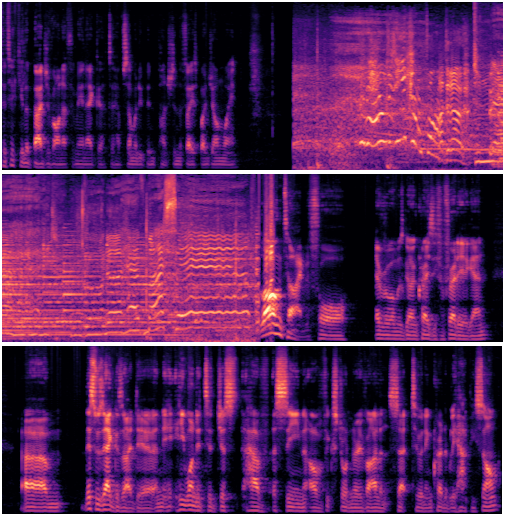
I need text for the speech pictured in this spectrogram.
particular badge of honor for me and Edgar to have someone who'd been punched in the face by John Wayne. Where the hell did he come from? I don't know. Tonight, I'm gonna have myself. Long time before everyone was going crazy for Freddy again. Um, this was Edgar's idea, and he wanted to just have a scene of extraordinary violence set to an incredibly happy song.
